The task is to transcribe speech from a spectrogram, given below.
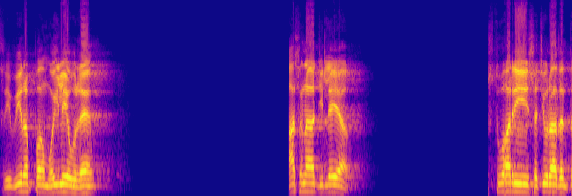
ಶ್ರೀ ವೀರಪ್ಪ ಮೊಯ್ಲಿ ಅವರೇ, ಹಾಸನ ಜಿಲ್ಲೆಯ ಉಸ್ತುವಾರಿ ಸಚಿವರಾದಂಥ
